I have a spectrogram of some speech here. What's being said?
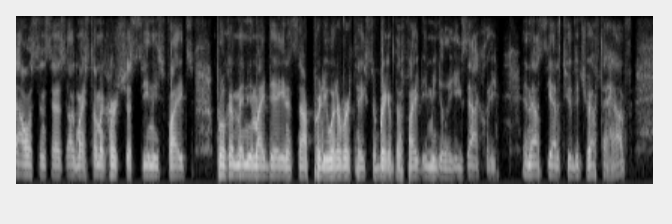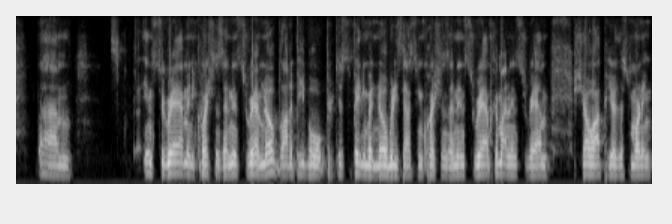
Allison says, oh, my stomach hurts just seeing these fights. Broke up many in my day and it's not pretty. Whatever it takes to break up the fight immediately. Exactly. And that's the attitude that you have to have. Um, Instagram, any questions on Instagram? Nope. A lot of people participating, but nobody's asking questions on Instagram. Come on, Instagram. Show up here this morning.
